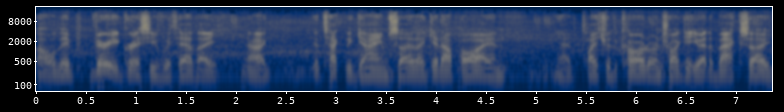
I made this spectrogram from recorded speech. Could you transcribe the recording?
Oh, well, they're very aggressive with how they uh, attack the game. So they get up high and you know play through the corridor and try to get you at the back. So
